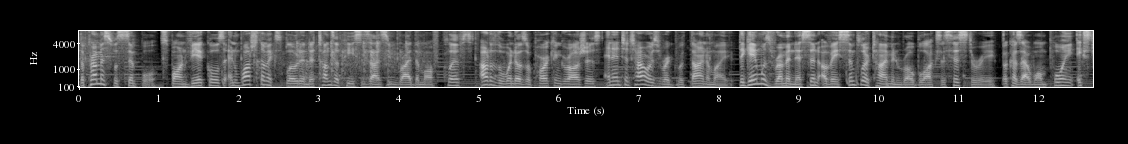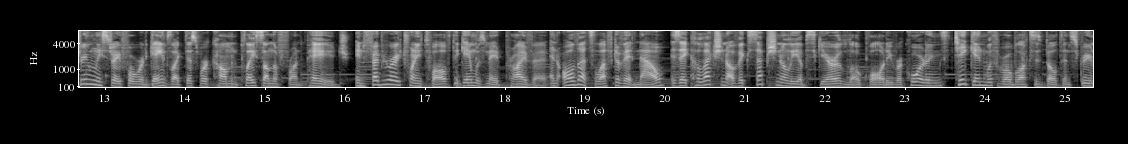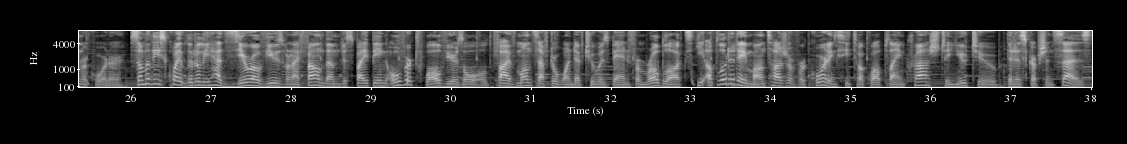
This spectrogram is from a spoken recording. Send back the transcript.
The premise was simple, spawn vehicles and watch them explode into tons of pieces as you ride them off cliffs, out of the windows of parking garages, and into towers rigged with dynamite. The game was reminiscent of a simpler time in Roblox's history, because at one point, extremely straightforward games like this were commonplace on the front page. In February 2012, the game was made private, and all that's left of it now is a collection of exceptionally obscure, low-quality recordings taken with Roblox's built-in screen recorder. Some of these quite literally had zero views when I found them despite being over 12 years old. Five months after 1dev2 was banned from Roblox, he uploaded a montage of recordings he took while playing Crash to YouTube. The description says,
